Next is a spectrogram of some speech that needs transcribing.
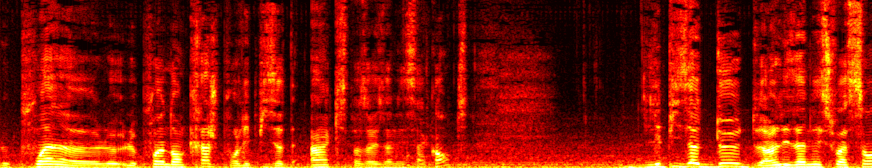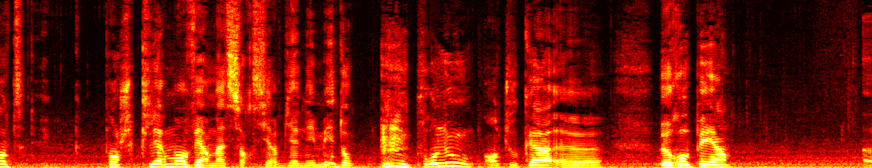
le, point, le point d'ancrage pour l'épisode 1 qui se passe dans les années 50. L'épisode 2 dans les années 60 penche clairement vers ma sorcière bien-aimée. Donc pour nous, en tout cas euh, européens, euh,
